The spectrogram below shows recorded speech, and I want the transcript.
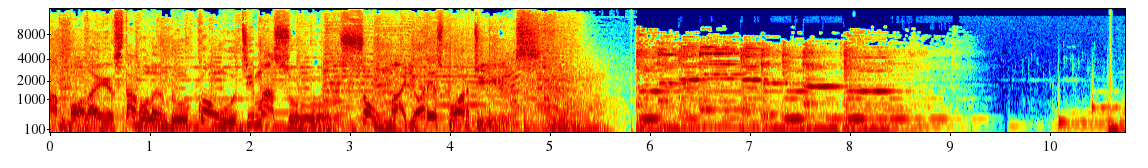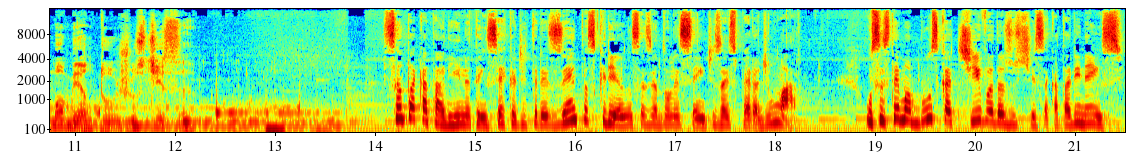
A bola está rolando com o Timaço. Som Maior Esportes. Momento Justiça. Santa Catarina tem cerca de 300 crianças e adolescentes à espera de um lar. O sistema busca ativa da Justiça Catarinense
